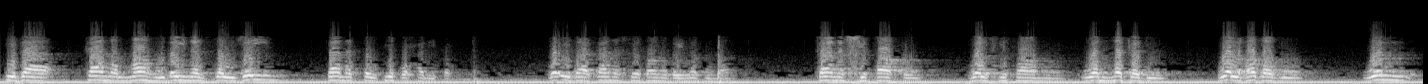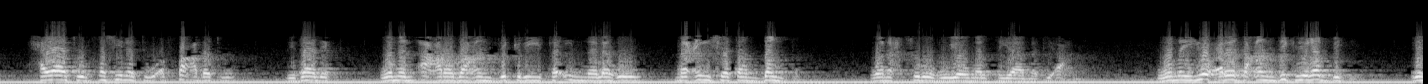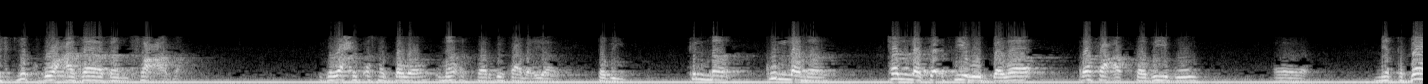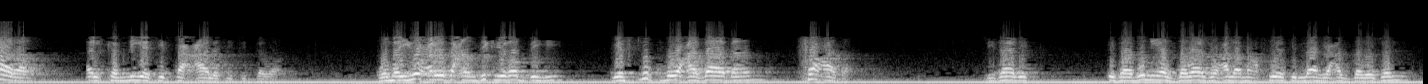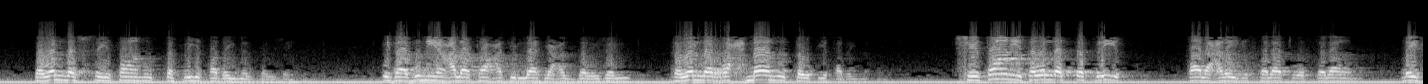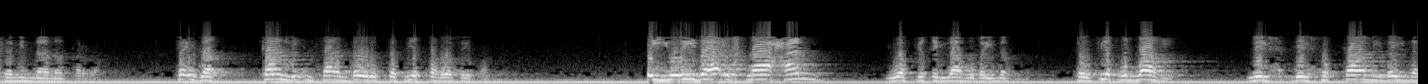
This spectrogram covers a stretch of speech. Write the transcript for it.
إذا كان الله بين الزوجين كان التوفيق حليفهما وإذا كان الشيطان بينهما كان الشقاق والخصام والنكد والغضب والحياة الخشنة الصعبة. لذلك ومن أعرض عن ذكري فإن له معيشة ضنكا ونحشره يوم القيامة أعمى. ومن يعرض عن ذكر ربه يسلكه عذابا صعبا. إذا واحد أخذ دواء وما أثر بيرفع العياذ طبيب. كلما كلما قل تأثير الدواء رفع الطبيب آه، مقدار الكمية الفعالة في الدواء. ومن يعرض عن ذكر ربه يسلكه عذابا صعدا لذلك إذا بني الزواج على معصية الله عز وجل تولى الشيطان التفريق بين الزوجين. إذا بني على طاعة الله عز وجل تولى الرحمن التوفيق بينهم. الشيطان يتولى التفريق قال عليه الصلاة والسلام ليس منا من فرق فإذا كان لإنسان دور التفريق فهو شيطان. إن يريد إصلاحا يوفق الله بينهم. توفيق الله للحكام بين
